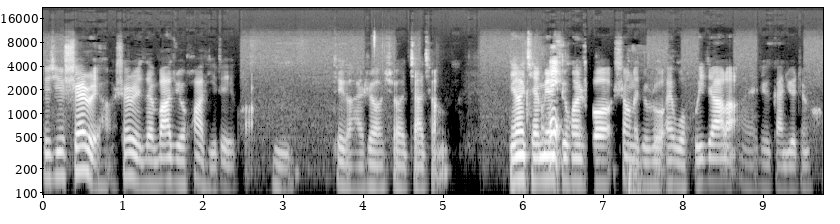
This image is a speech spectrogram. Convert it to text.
尤其 Sherry 哈，Sherry 在挖掘话题这一块儿，嗯，这个还是要需要加强。你看前面哎徐欢说上来就说，哎，我回家了，哎，这个感觉真好。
